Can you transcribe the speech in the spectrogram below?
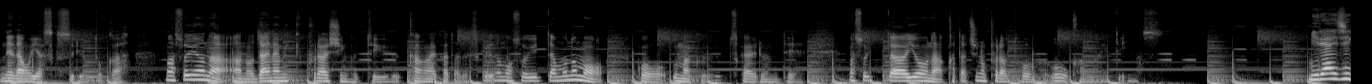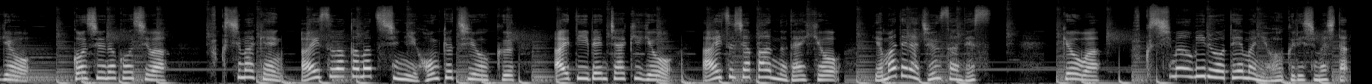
値段を安くするよとかまあ、そういうようなあのダイナミックプライシングっていう考え方ですけれどもそういったものもこううまく使えるんで、まあ、そういったような形のプラットフォームを考えています。未来事業。今週の講師は福島県会津若松市に本拠地を置く IT ベンチャー企業会津ジャパンの代表山寺淳さんです。今日は福島ウィルをテーマにお送りしました。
